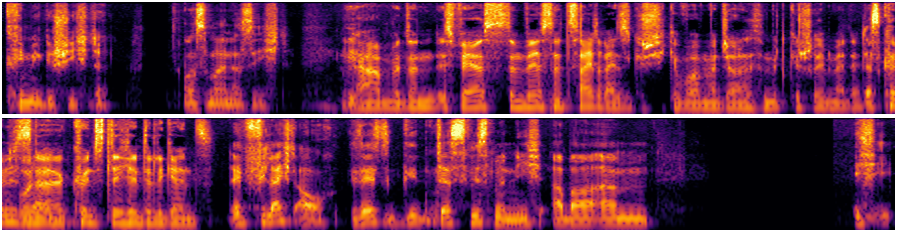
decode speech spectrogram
Krimi-Geschichte aus meiner Sicht. Ja, aber dann wäre es dann wär's eine Zeitreisegeschichte geworden, wenn Jonathan mitgeschrieben hätte. Das könnte Oder sein. künstliche Intelligenz. Äh, Vielleicht auch. Das, das wissen wir nicht. Aber ähm, ich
